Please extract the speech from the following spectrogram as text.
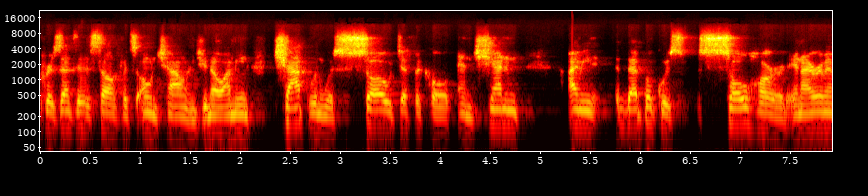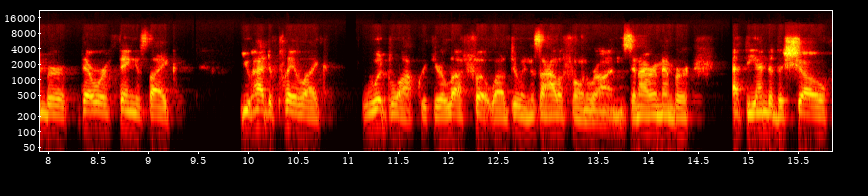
presents itself its own challenge you know? I mean chaplin was so difficult and shannon i mean that book was so hard and i remember there were things like you had to play like woodblock with your left foot while doing xylophone runs and i remember at the end of the show,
